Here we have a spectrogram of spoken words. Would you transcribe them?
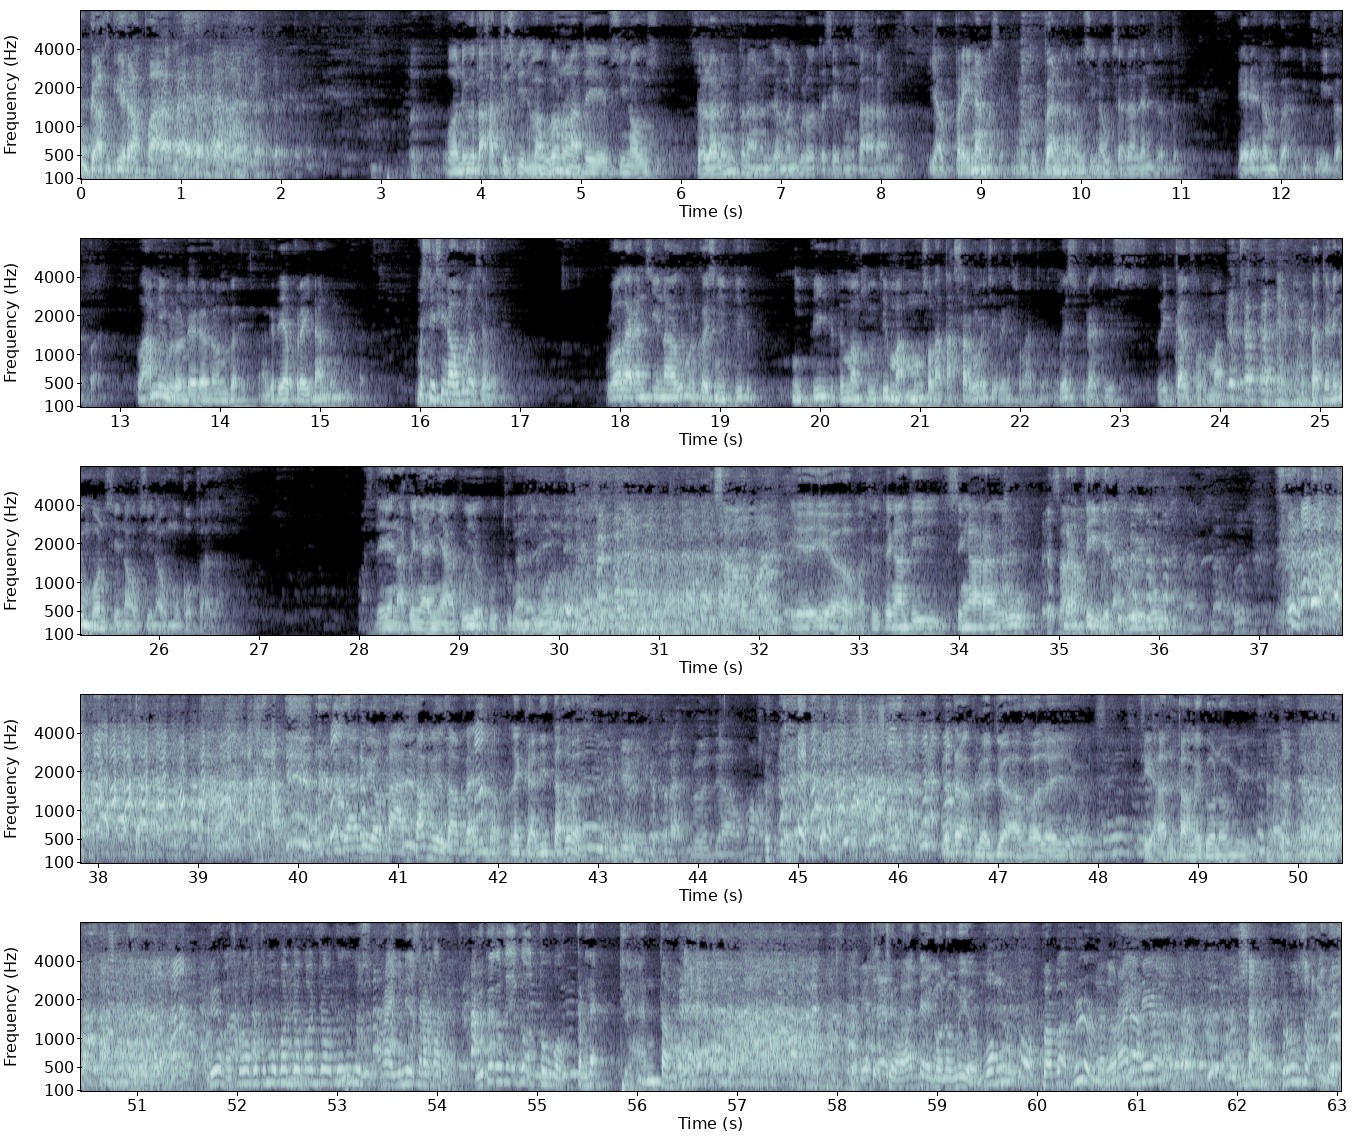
Enggak kira paham. Wah niku tak hadus bin manglo nate sinau jalalan tenanan zaman kula tesih teng sarang terus. Ya preinan Mas. Ning Tuban kan aku sinau jalalan sampai derek rembah ibu bapak. Lami rembah. Angger ya preinan teng Tuban. Mesti sinau kula jalan. Kula leren sinau mergo ngipi ngipi itu maksudnya makmum sholat asar gue ciling sholat wes berarti legal formal badan itu mohon sinau sinau mukobala maksudnya nak nyanyi aku ya kudu nganti ngono. Iya iya. Maksudnya nganti sing aran itu ngerti gitu aku itu Jadi aku ya khatam ya sampai untuk legalitas mas. Terak belanja omong. Kita belanja apa lah ya. Mas. Dihantam ekonomi. Iya mas, kalau ketemu konco-konco itu wis raine serakar. Yo kok saya kok tua, kena dihantam. Cek jahat ekonomi ya. Wong kok babak belur mas, raine rusak, rusak itu.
